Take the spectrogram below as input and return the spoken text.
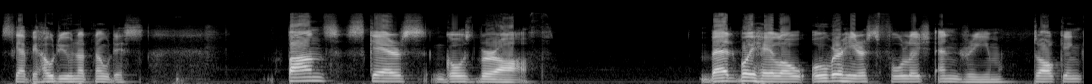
Skeppy, how do you not know this? Punz scares Ghostbur off. Bad Boy Halo overhears Foolish and Dream talking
